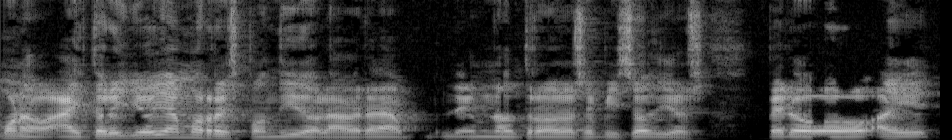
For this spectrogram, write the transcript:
bueno, Aitor y yo ya hemos respondido, la verdad, en otros episodios. Pero, eh,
